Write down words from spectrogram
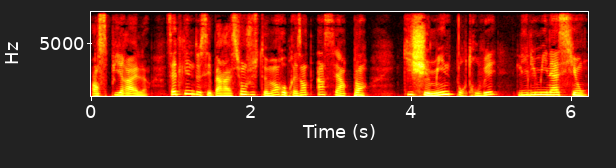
en spirale. Cette ligne de séparation, justement, représente un serpent qui chemine pour trouver l'illumination,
